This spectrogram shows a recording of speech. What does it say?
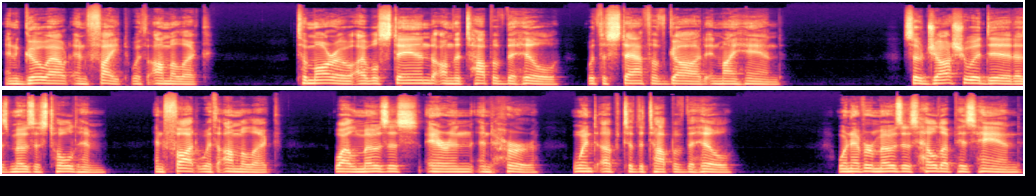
and go out and fight with Amalek. Tomorrow I will stand on the top of the hill with the staff of God in my hand. So Joshua did as Moses told him, and fought with Amalek, while Moses, Aaron, and Hur went up to the top of the hill. Whenever Moses held up his hand,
